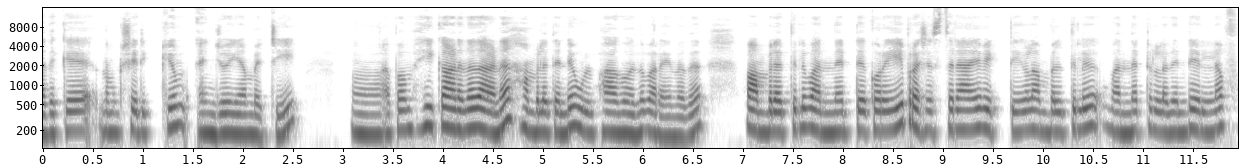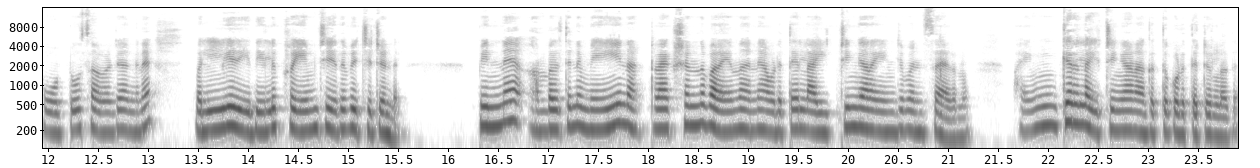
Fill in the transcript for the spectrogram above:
അതൊക്കെ നമുക്ക് ശരിക്കും എൻജോയ് ചെയ്യാൻ പറ്റി. അപ്പം ഈ കാണുന്നതാണ് അമ്പലത്തിന്റെ ഉൾഭാഗം എന്ന് പറയുന്നത്. അപ്പം അമ്പലത്തിൽ വന്നിട്ട് കുറേ പ്രശസ്തരായ വ്യക്തികൾ അമ്പലത്തിൽ വന്നിട്ടുള്ളതിന്റെ എല്ലാ ഫോട്ടോസ് അവരുടെ അങ്ങനെ വലിയ രീതിയിൽ ഫ്രെയിം ചെയ്ത് വെച്ചിട്ടുണ്ട്. പിന്നെ അമ്പലത്തിന്റെ മെയിൻ അട്രാക്ഷൻ എന്ന് പറയുന്നത് തന്നെ അവിടുത്തെ ലൈറ്റിംഗ് അറേഞ്ച്മെന്റ്സ് ആയിരുന്നു. ഭയങ്കര ലൈറ്റിംഗ് ആണ് അകത്ത് കൊടുത്തിട്ടുള്ളത്.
